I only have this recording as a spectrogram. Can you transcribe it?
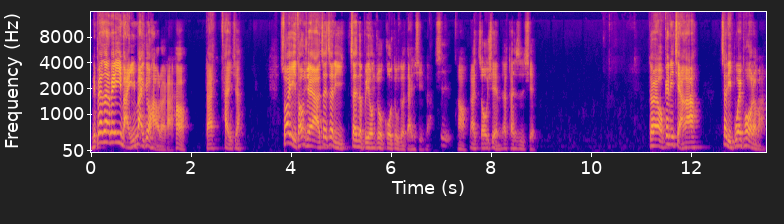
你不要在那边一买一卖就好了啦，哈。来看一下，所以同学啊，在这里真的不用做过度的担心了。是啊，来周线要看日线，对不对？我跟你讲啊，这里不会破了嘛，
